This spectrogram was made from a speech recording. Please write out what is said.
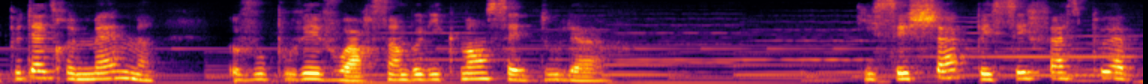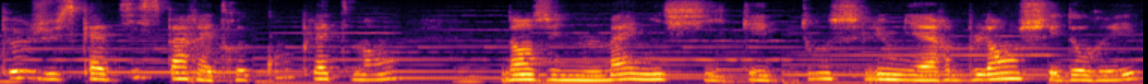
Et peut-être même vous pouvez voir symboliquement cette douleur qui s'échappe et s'efface peu à peu jusqu'à disparaître complètement dans une magnifique et douce lumière blanche et dorée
